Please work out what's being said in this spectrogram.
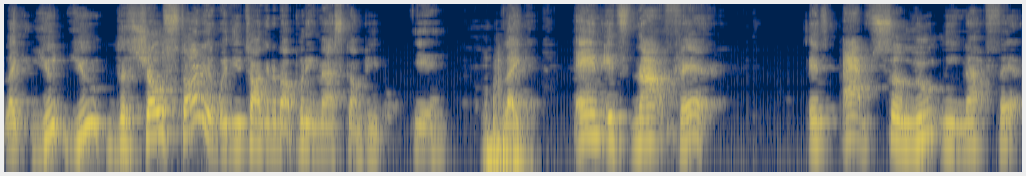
Like you, you. The show started with you talking about putting masks on people. Yeah. Like, and it's not fair. It's absolutely not fair.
